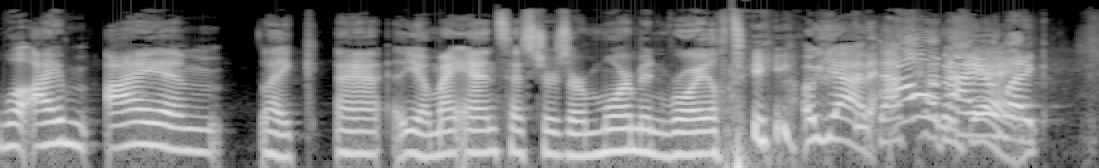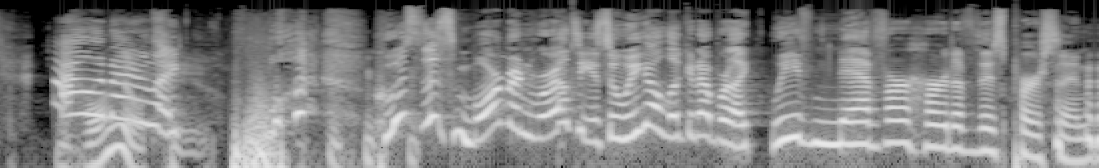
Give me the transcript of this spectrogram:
well, I'm, I am like, uh, you know, my ancestors are Mormon royalty. Oh yeah, and that's Al and I Gay. are like, Al and I are like, what? Who's this Mormon royalty? So we go look it up. We're like, we've never heard of this person.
